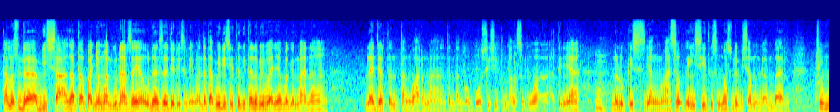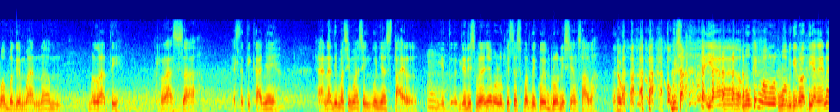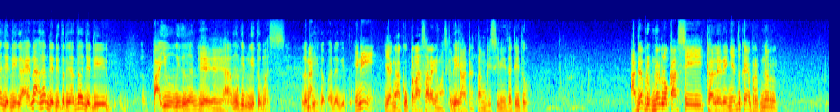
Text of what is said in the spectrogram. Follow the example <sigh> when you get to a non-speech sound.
kalau sudah bisa kata Pak Nyoman Gunarsa ya udah saya jadi seniman. Tetapi di situ kita lebih banyak bagaimana belajar tentang warna, tentang komposisi, tentang semua. Artinya melukis yang masuk ke isi itu semua sudah bisa menggambar. Cuma bagaimana melatih rasa estetikanya ya. Nah, nanti masing-masing punya style gitu. Jadi sebenarnya melukis itu seperti kue brownies yang salah. Kok bisa? <laughs> ya mungkin mau mau bikin roti yang enak jadi nggak enak kan jadi ternyata jadi payu gitu kan. Iya, iya, iya. Nah, mungkin begitu Mas. Lebih kepada gitu. Ini yang aku penasaran nih Mas ketika datang di sini tadi itu ada benar-benar lokasi galerinya itu kayak benar-benar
